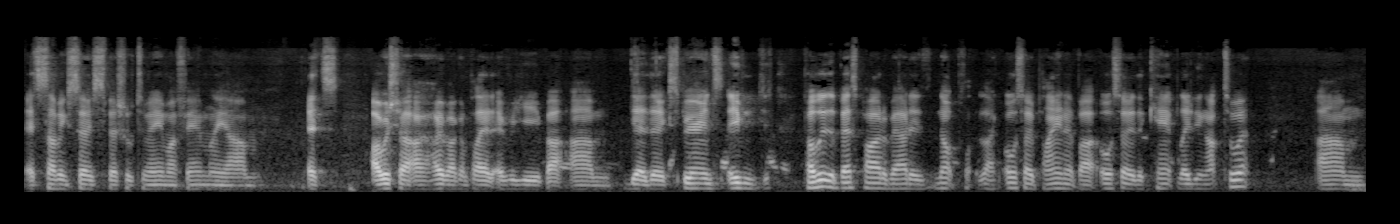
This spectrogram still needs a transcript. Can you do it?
it's something so special to me and my family. Um, it's I wish I, I hope I can play it every year, but um, yeah, the experience, even probably the best part about it is not like also playing it, but also the camp leading up to it. Um,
